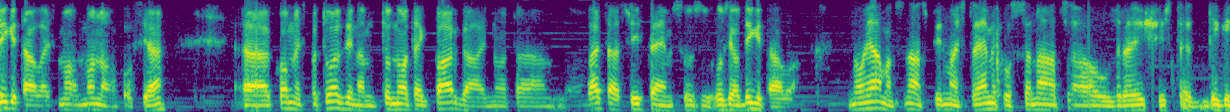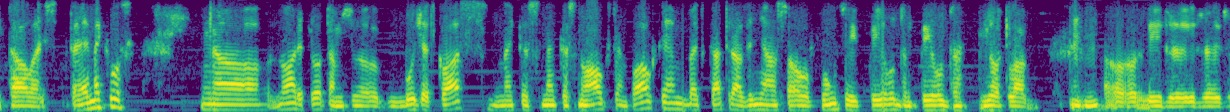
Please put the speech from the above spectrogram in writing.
digitālais mo monokls. Ja? Uh, ko mēs par to zinām? Tu noteikti pārgāji no tā vecās sistēmas uz, uz jau digitālo. Nu, jā, man sanāca pirmais tēmeklis, sanāca uzreiz šis te digitālais tēmeklis. Uh, nu, arī, protams, budžeta klases, nekas, nekas no augstiem pa augstiem, bet katrā ziņā savu funkciju pilda un pilda ļoti labi. Mm -hmm. uh, ir, ir, ir,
